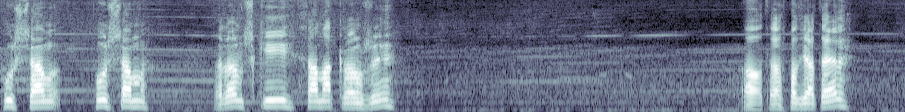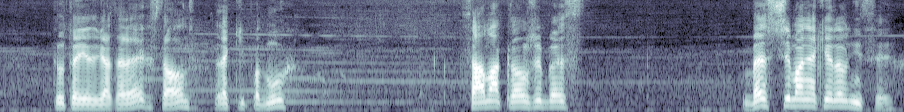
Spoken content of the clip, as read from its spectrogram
Puszczam, puszczam rączki, sama krąży. O, teraz pod wiater. Tutaj jest wiaterek, stąd lekki podmuch. Sama krąży bez, bez trzymania kierownicy.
